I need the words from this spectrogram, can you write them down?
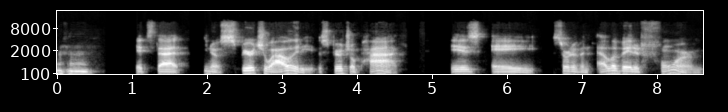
mm-hmm. it's that you know spirituality the spiritual path is a sort of an elevated form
